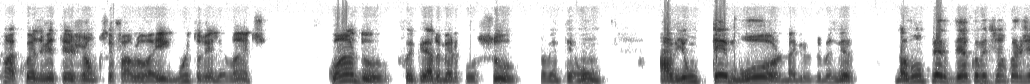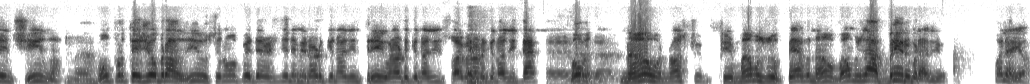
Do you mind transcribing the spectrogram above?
Uma coisa, Vitejão, que você falou aí, muito relevante, quando foi criado o Mercosul, 91, havia um temor na agricultura brasileira. Nós vamos perder a competição com a Argentina. É. Vamos proteger o Brasil, senão vamos perder a Argentina é melhor do que nós em trigo, melhor do que nós em soja, melhor do que nós em carne. É vamos... Não, nós firmamos o pé, não, vamos abrir o Brasil. Olha aí, ó.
